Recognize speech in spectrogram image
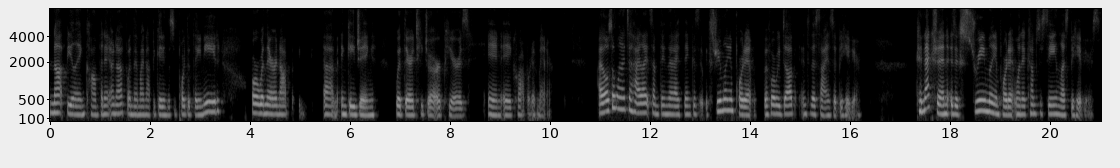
not feeling confident enough, when they might not be getting the support that they need, or when they're not um, engaging with their teacher or peers in a cooperative manner. I also wanted to highlight something that I think is extremely important before we delve into the science of behavior. Connection is extremely important when it comes to seeing less behaviors,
